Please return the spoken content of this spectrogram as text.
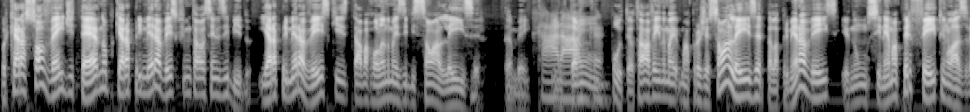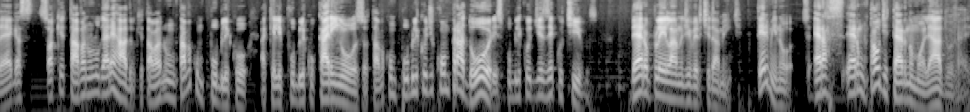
porque era só velho de terno, porque era a primeira vez que o filme estava sendo exibido. E era a primeira vez que estava rolando uma exibição a laser também. Caraca. Então, puta, eu tava vendo uma, uma, projeção a laser pela primeira vez, num cinema perfeito em Las Vegas, só que eu tava no lugar errado, porque eu tava, não tava com público, aquele público carinhoso, eu tava com público de compradores, público de executivos. Deram play lá no Divertidamente. Terminou. Era, era um tal de terno molhado, velho.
